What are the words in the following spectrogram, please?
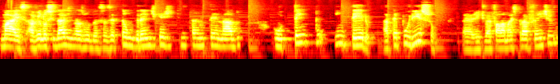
mas a velocidade nas mudanças é tão grande que a gente está antenado o tempo inteiro. Até por isso, é, a gente vai falar mais para frente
